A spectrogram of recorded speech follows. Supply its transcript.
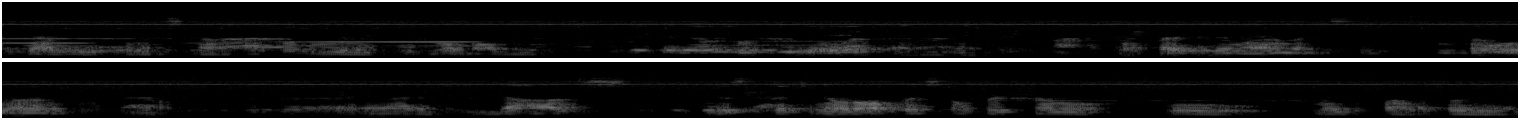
Porque a vida ficou mais cara para todo mundo, globalmente. Porque é, oferta e demanda a respeito de tudo está rolando. Né? É, aqui na Europa estão fechando o, como é que fala, a torneira.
